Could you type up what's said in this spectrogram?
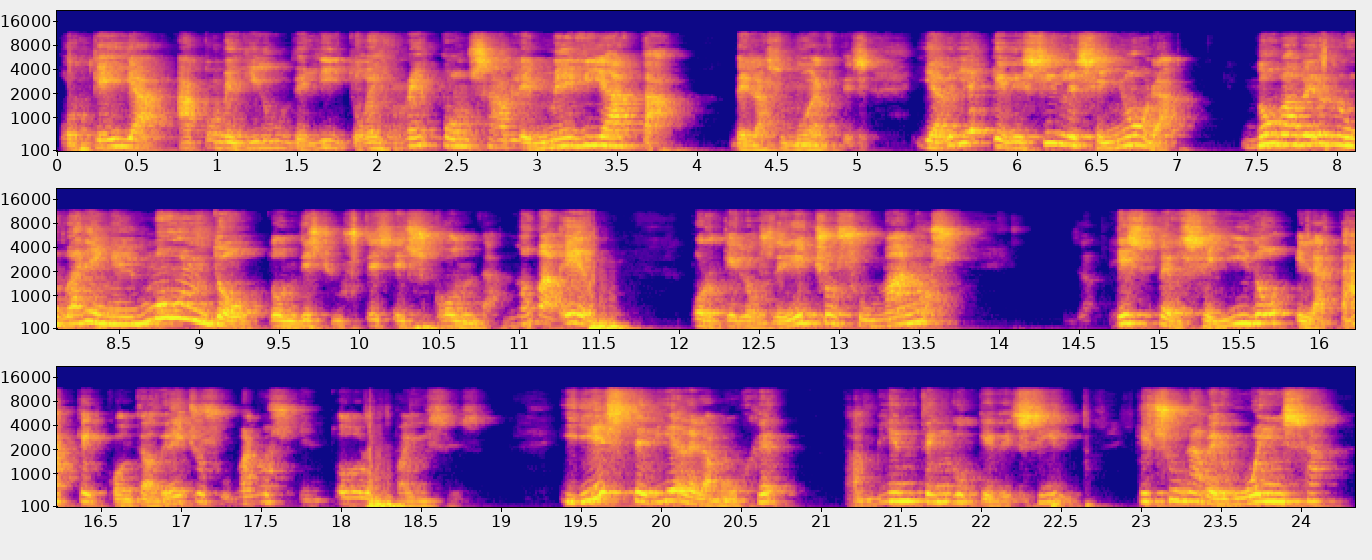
porque ella ha cometido un delito, es responsable inmediata de las muertes. Y habría que decirle, señora, no va a haber lugar en el mundo donde si usted se esconda, no va a haber, porque los derechos humanos es perseguido el ataque contra derechos humanos en todos los países. Y este Día de la Mujer también tengo que decir que es una vergüenza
